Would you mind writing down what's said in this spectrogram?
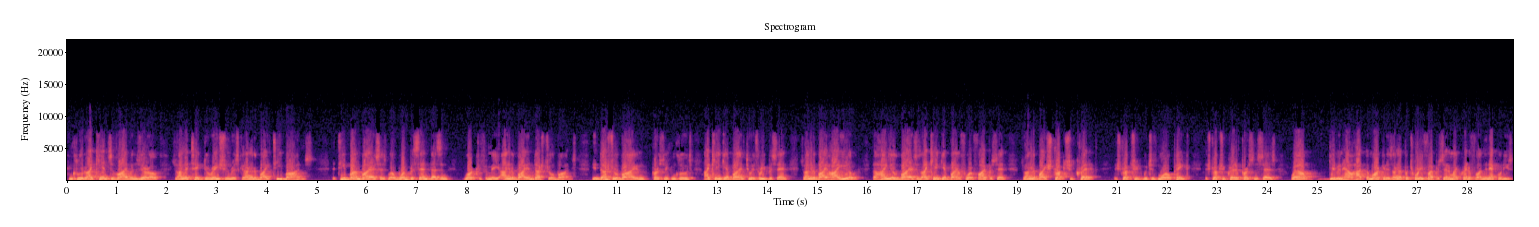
concluded, I can't survive on zero, so I'm going to take duration risk and I'm going to buy T bonds. The T bond buyer says, well, 1% doesn't work for me. I'm going to buy industrial bonds. The industrial buying person concludes, I can't get by on 2 or 3%, so I'm going to buy high yield. The high yield buyer says, I can't get by on 4 or 5%, so I'm going to buy structured credit the structured, which is more opaque. The structured credit person says, well, given how hot the market is, I'm going to put 25% of my credit fund in equities,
